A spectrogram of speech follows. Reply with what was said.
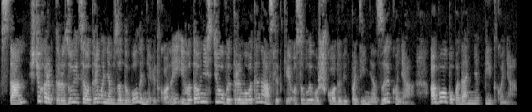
Стан, що характеризується отриманням задоволення від коней і готовністю витримувати наслідки, особливо шкоду від падіння з коня або попадання під коня.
